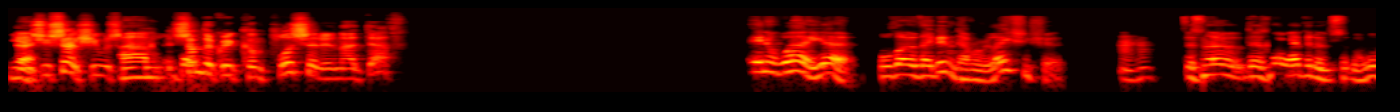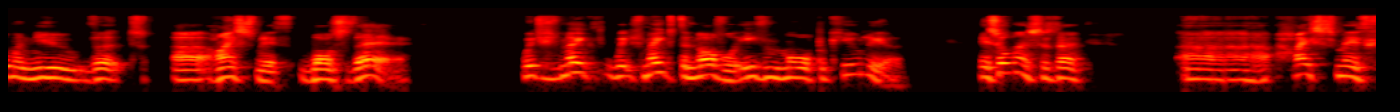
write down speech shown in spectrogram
yeah. As you say, she was um, to some degree complicit in that death. In a way, yeah. Although they didn't have a relationship. Mm-hmm. There's no there's no evidence that the woman knew that uh, Highsmith was there, which makes which makes the novel even more peculiar. It's almost as though uh, Highsmith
